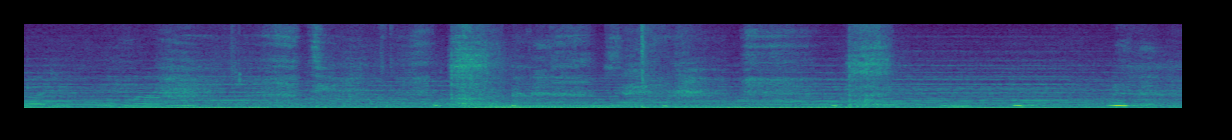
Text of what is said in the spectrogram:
可以吗？妈。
